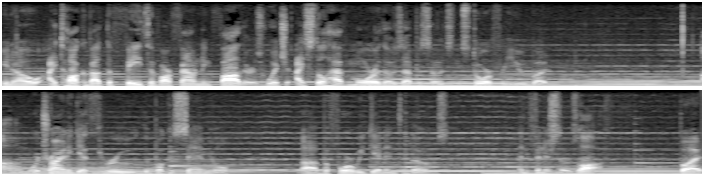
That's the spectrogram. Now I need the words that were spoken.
you know, I talk about the faith of our founding fathers, which I still have more of those episodes in store for you, but um, we're trying to get through the book of Samuel uh, before we get into those and finish those off. But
